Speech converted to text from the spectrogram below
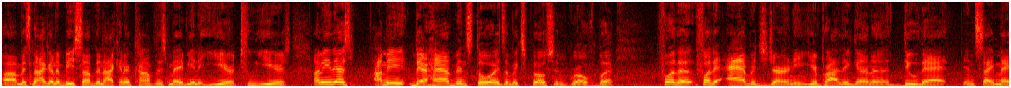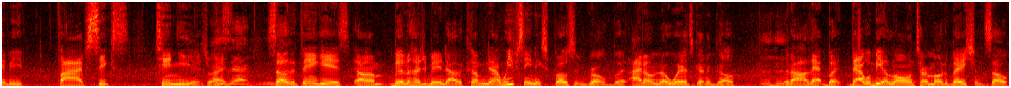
um, it's not going to be something I can accomplish maybe in a year, two years. I mean, there's, I mean, there have been stories of explosive growth, but for the for the average journey, you're probably going to do that in say maybe five, six, ten years, right? Exactly, So the thing is, um, building a hundred million dollar company. Now we've seen explosive growth, but I don't know where it's going to go Mm-hmm. with all that. But that would be a long term motivation. So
